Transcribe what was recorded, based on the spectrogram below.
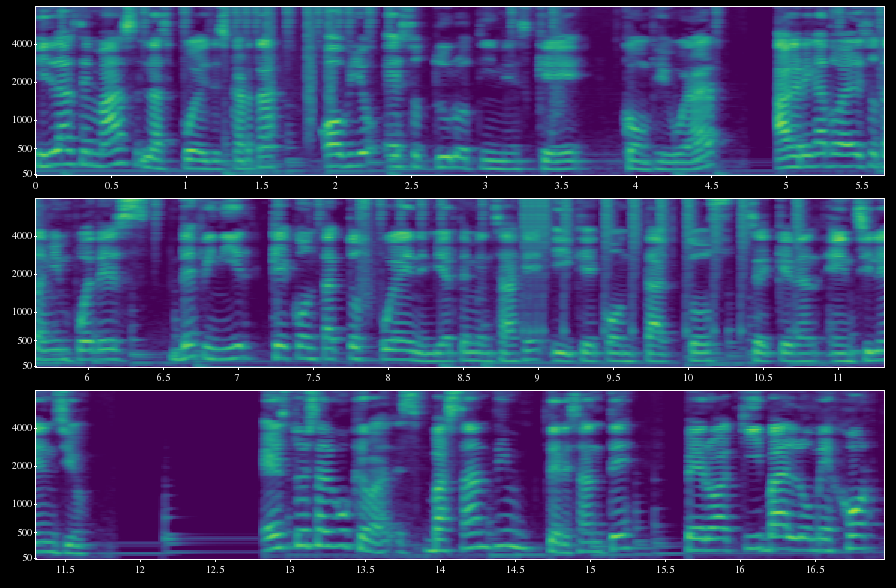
y las demás las puedes descartar. Obvio, esto tú lo tienes que configurar. Agregado a eso también puedes definir qué contactos pueden enviarte mensaje y qué contactos se quedan en silencio. Esto es algo que es bastante interesante, pero aquí va lo mejor.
